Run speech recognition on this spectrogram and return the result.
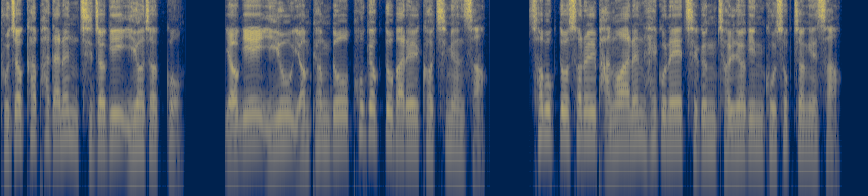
부적합하다는 지적이 이어졌고 여기에 이후 연평도 포격 도발을 거치면서 서북도서를 방어하는 해군의 즉흥 전력인 고속정에서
